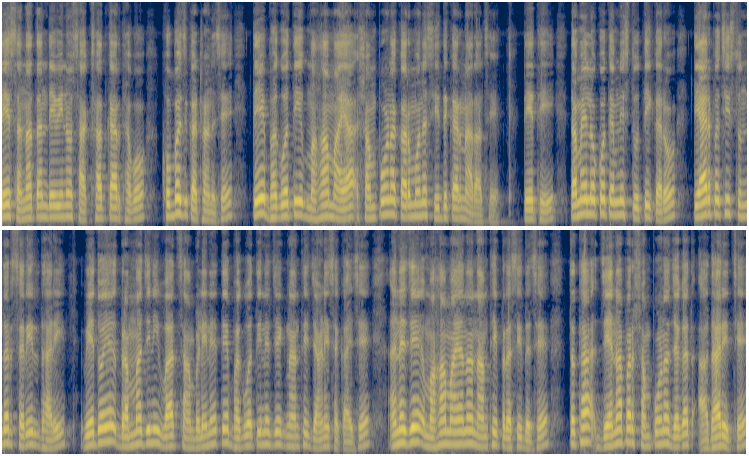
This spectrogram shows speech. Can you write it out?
તે સનાતન દેવીનો સાક્ષાત્કાર થવો ખૂબ જ કઠણ છે. તે ભગવતી મહામાયા સંપૂર્ણ કર્મોને સિદ્ધ કરનારા છે. તેથી, તમે લોકો તેમની સ્તુતિ કરો, ત્યાર પછી સુંદર શરીરધારી વેદોએ બ્રહ્માજીની વાત સાંભળીને તે ભગવતીને જે જ્ઞાનથી જાણી શકાય છે અને જે મહામાયાના નામથી પ્રસિદ્ધ છે તથા જેના પર સંપૂર્ણ જગત આધારિત છે,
